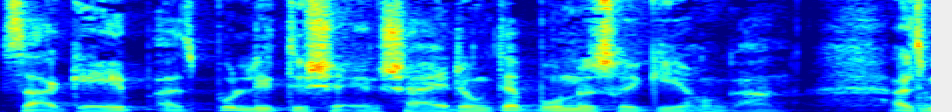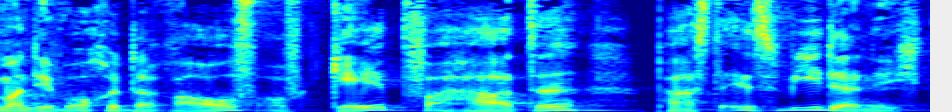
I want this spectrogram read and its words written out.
sah Gelb als politische Entscheidung der Bundesregierung an. Als man die Woche darauf auf Gelb verharrte, passte es wieder nicht,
